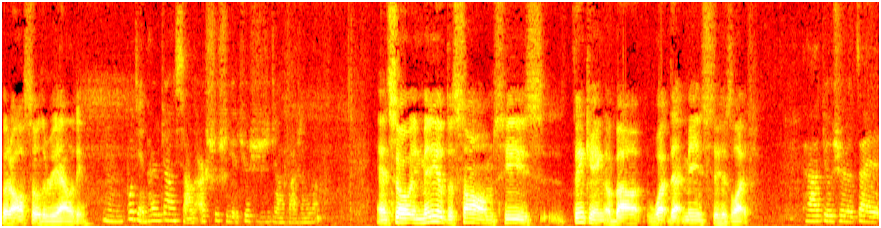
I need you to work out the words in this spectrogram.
but also the reality. 嗯，不仅他是这样想的，而事实也确实是这样发生的。 And so in many of the Psalms, he's thinking about what that means to his life. 他就是在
